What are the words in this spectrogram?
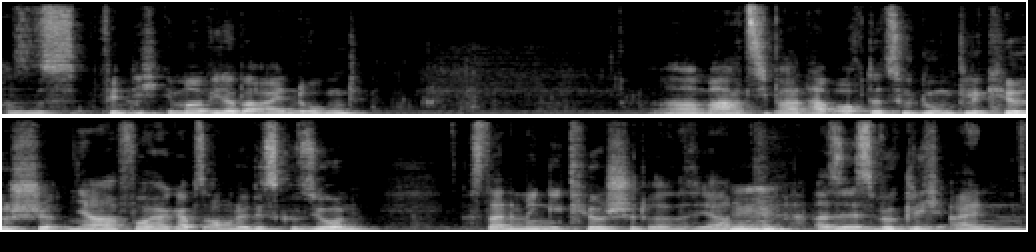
also das finde ich immer wieder beeindruckend. Ah, Marzipan, habe auch dazu dunkle Kirsche. Ja, vorher gab es auch eine Diskussion, dass da eine Menge Kirsche drin ist. Ja, hm. also es ist wirklich ein.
